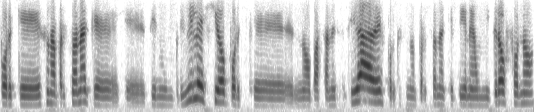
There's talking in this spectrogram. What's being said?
porque es una persona que, que, tiene un privilegio, porque no pasa necesidades, porque es una persona que tiene un micrófono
